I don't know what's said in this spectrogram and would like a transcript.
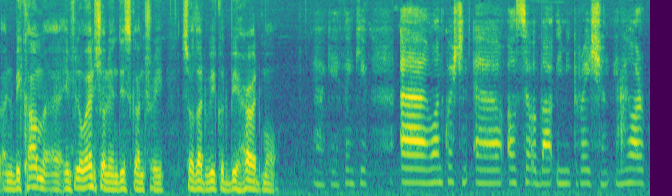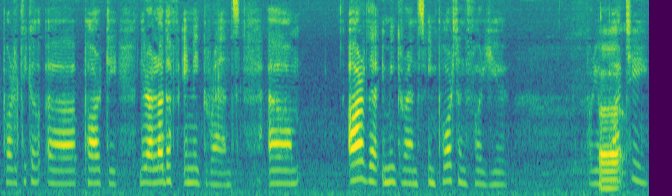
and become influential in this country so that we could be heard more. Okay, thank you. Uh, one question uh, also about immigration. In your political uh, party, there are a lot of immigrants. Um, are the immigrants important for you, for your Uh, party?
